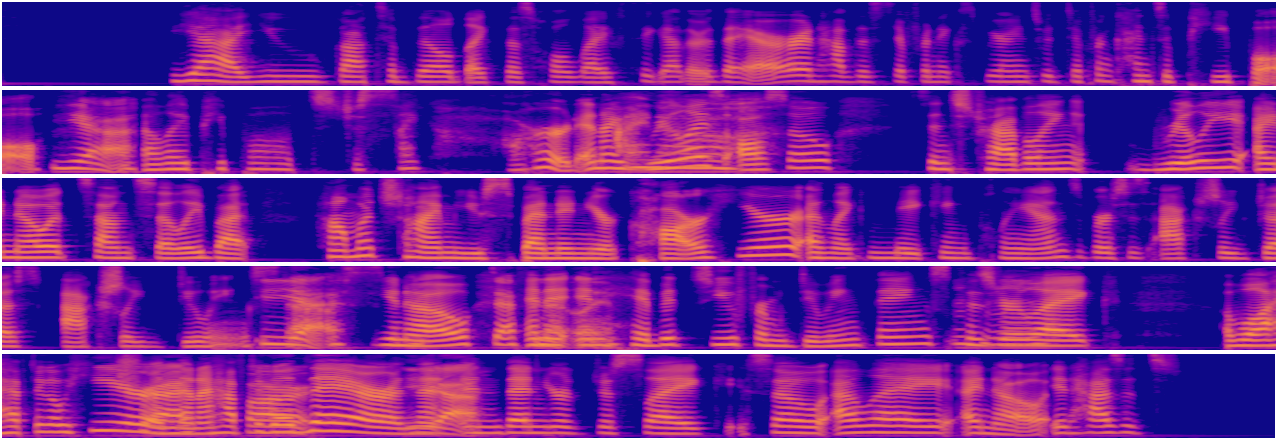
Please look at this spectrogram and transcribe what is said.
yeah, you got to build like this whole life together there and have this different experience with different kinds of people. Yeah. LA people, it's just like hard. And I, I realize know. also since traveling, really, I know it sounds silly, but how much time you spend in your car here and like making plans versus actually just actually doing stuff. Yes. You know? Definitely. And it inhibits you from doing things because you're Mhm. like, well, I have to go here and then I have to go there. And then Yeah. and then you're just like, so LA, I know it has its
